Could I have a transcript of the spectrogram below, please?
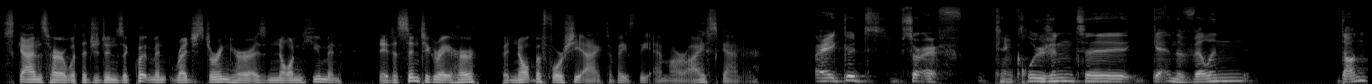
scans her with the Judoon's equipment, registering her as non human. They disintegrate her, but not before she activates the MRI scanner. A good sort of conclusion to getting the villain done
